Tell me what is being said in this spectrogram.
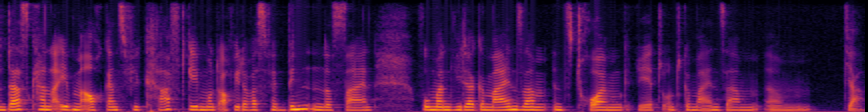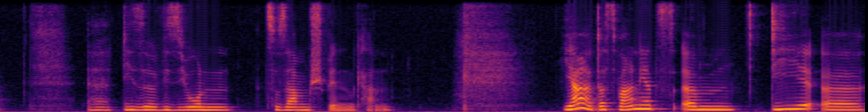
Und das kann eben auch ganz viel Kraft geben und auch wieder was Verbindendes sein, wo man wieder gemeinsam ins Träumen gerät und gemeinsam ähm, ja, äh, diese Visionen zusammenspinnen kann. Ja, das waren jetzt ähm, die äh,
